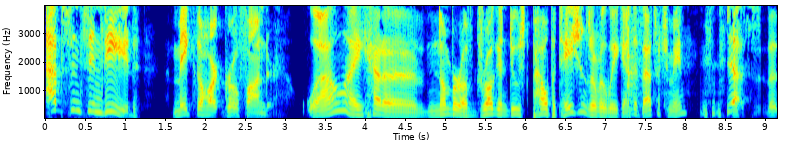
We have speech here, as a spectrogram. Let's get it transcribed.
absence indeed make the heart grow fonder? Well, I had a number of drug-induced palpitations over the weekend, if that's what you mean. Yes, the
